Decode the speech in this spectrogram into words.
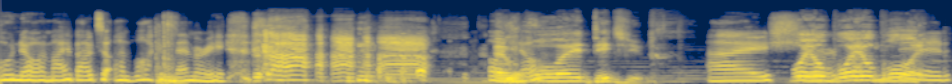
oh no, am I about to unlock a memory? Oh and no. boy, did you. I oh, sure Boy, oh boy, oh boy. did.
